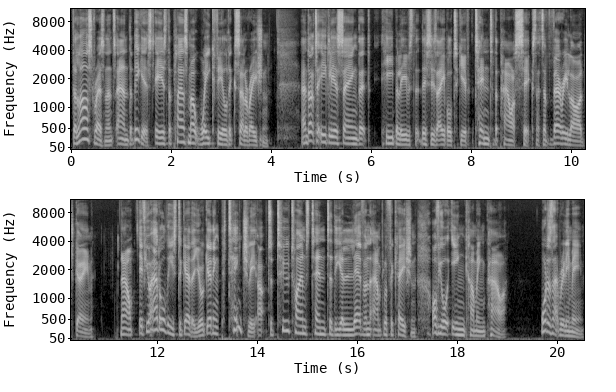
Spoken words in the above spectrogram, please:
The last resonance, and the biggest, is the plasma Wakefield acceleration. And Dr. Egely is saying that he believes that this is able to give 10 to the power 6. That's a very large gain. Now, if you add all these together, you're getting potentially up to 2 times 10 to the 11 amplification of your incoming power. What does that really mean?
